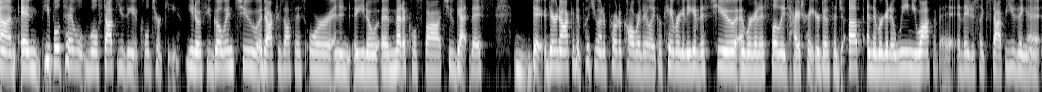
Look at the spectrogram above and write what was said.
Um, and people t- will stop using it cold turkey. You know, if you go into a doctor's office or an, you know, a medical spa to get this, they're not going to put you on a protocol where they're like, okay, we're going to give this to you and we're going to slowly titrate your dosage up and then we're going to wean you off of it. And they just like stop using it.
